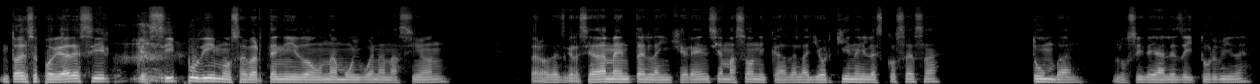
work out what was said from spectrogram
Entonces se podría decir que sí pudimos haber tenido una muy buena nación, pero desgraciadamente la injerencia masónica de la yorquina y la escocesa tumban los ideales de Iturbide.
